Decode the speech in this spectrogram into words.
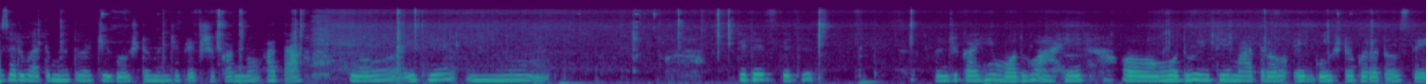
सर्वात महत्त्वाची गोष्ट म्हणजे प्रेक्षकांनो आता इथे तिथेच तिथे म्हणजे काही मधू आहे मधू इथे मात्र एक गोष्ट करत असते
